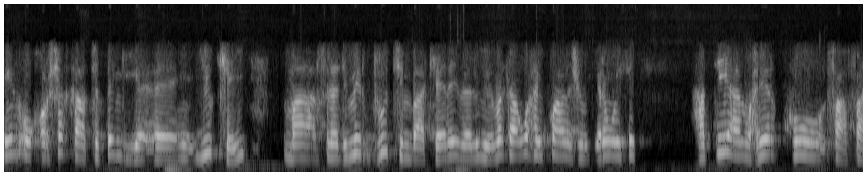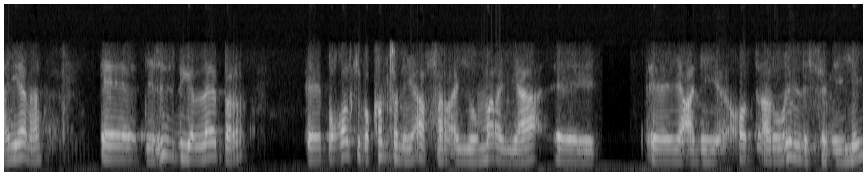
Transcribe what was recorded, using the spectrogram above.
in uu qorshe qaato bangiga u k ma valadimir putin baa keenay baa lagu yiri marka waxay ku hadasho garan weysay haddii aan waxyar ku faahfaahiyana de xisbiga leber boqolkiiba konton iyo afar ayuu marayaa yacni cod aruurin la sameeyey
